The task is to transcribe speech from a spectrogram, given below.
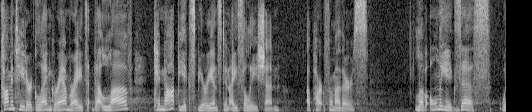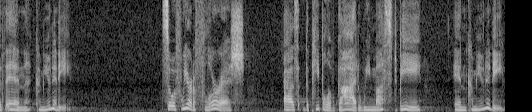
Commentator Glenn Graham writes that love cannot be experienced in isolation apart from others. Love only exists within community. So, if we are to flourish as the people of God, we must be in community.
